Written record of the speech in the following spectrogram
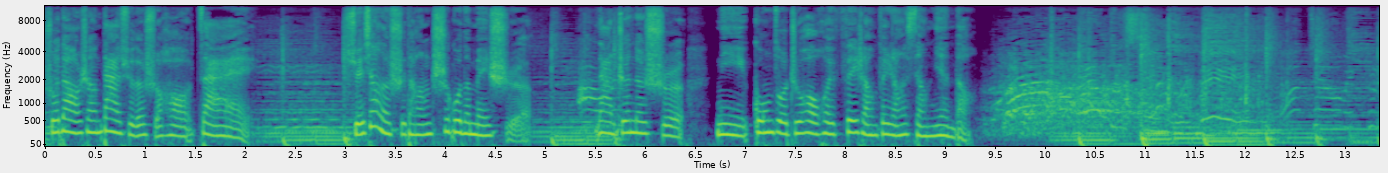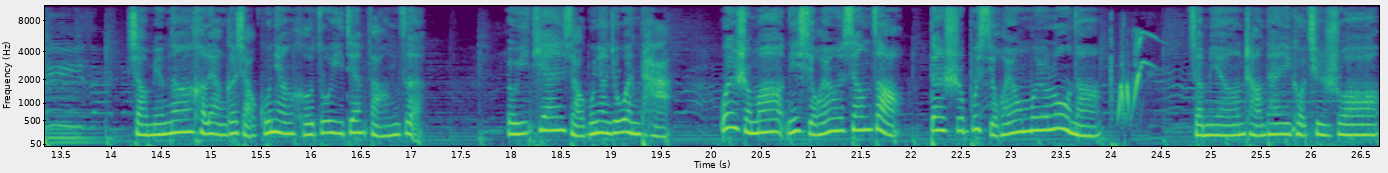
说到上大学的时候，在学校的食堂吃过的美食，那真的是你工作之后会非常非常想念的。小明呢和两个小姑娘合租一间房子，有一天，小姑娘就问他：“为什么你喜欢用香皂，但是不喜欢用沐浴露呢？”小明长叹一口气说：“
